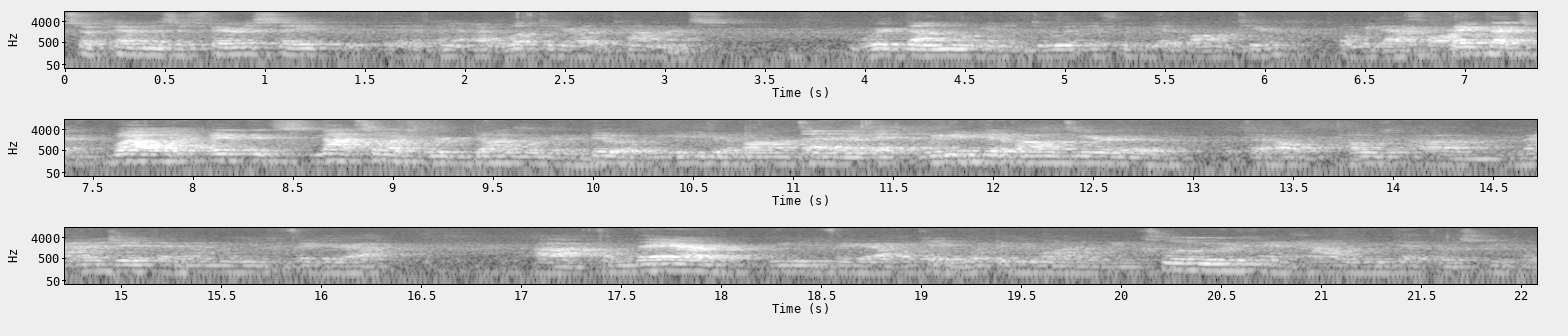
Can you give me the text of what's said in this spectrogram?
So Kevin, is it fair to say, I mean, I'd love to hear other comments, we're done, we're gonna do it if we can get a volunteer? Are we that I far? think that's, well, it, it's not so much we're done, we're gonna do it, we need to get a Uh, volunteer, okay. we need to get a volunteer to, to help host, um, manage it, and then we need to figure out, uh, from there, we need to figure out, okay, what do we want to include, and how do we get those people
